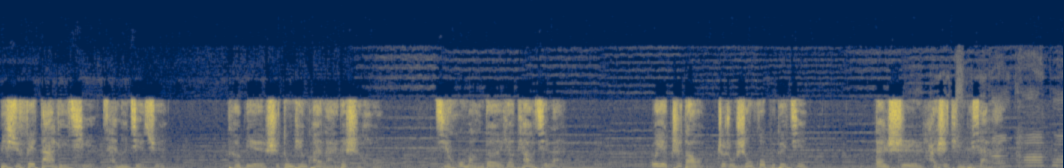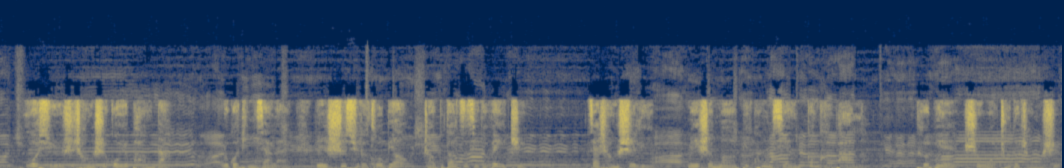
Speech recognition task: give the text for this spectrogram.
必须费大力气才能解决。特别是冬天快来的时候，几乎忙得要跳起来。我也知道这种生活不对劲，但是还是停不下来。或许是城市过于庞大。如果停下来，人失去了坐标，找不到自己的位置。在城市里，没什么比空闲更可怕了。特别是我住的城市，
